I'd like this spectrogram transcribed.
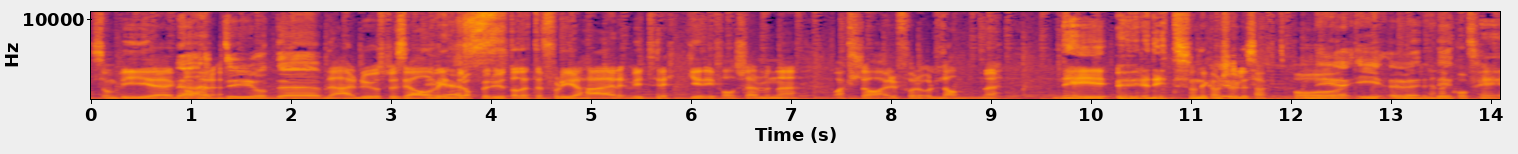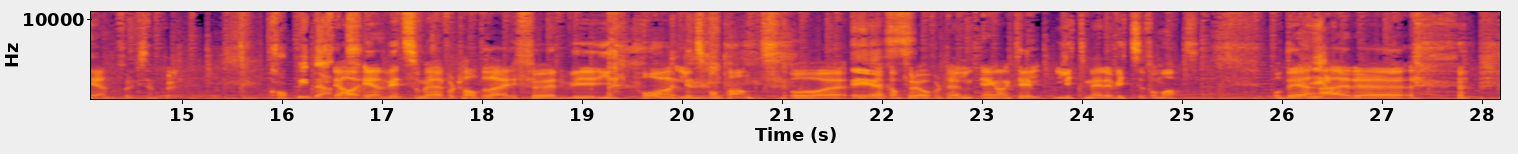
som vi kaller det. Det er duodub. Det er duospesial. Vi yes. dropper ut av dette flyet her. Vi trekker i fallskjermene og er klare for å lande ned i øret ditt, som de kanskje ville sagt på NRK P1, for eksempel. Copy that. Jeg har en vits som jeg fortalte deg før vi gikk på, litt spontant. Og yes. jeg kan prøve å fortelle den en gang til. Litt mer vitseformat. Og det er uh,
